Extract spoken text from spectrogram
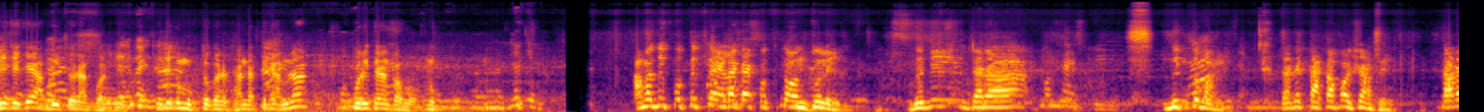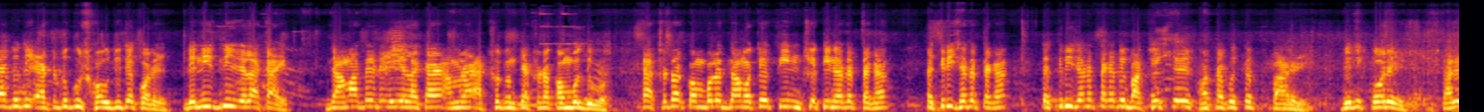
নিজেকে আবৃত রাখব আর কি। নিজেকে মুক্ত করে ঠান্ডার থেকে আমরা পরিত্রাণ পাবো আমাদের প্রত্যেকটা এলাকায়, প্রত্যেকটা অঞ্চলে যদি যারা বিত্তবান, তাদের টাকা পয়সা আছে, তারা যদি এতটুকু সহযোগিতা করে যে নিজ নিজ এলাকায়, যে আমাদের এই এলাকায় আমরা একশো জনকে একশোটা কম্বল দেবো। একশোটা কম্বলের দাম হচ্ছে তিনশো, তিন হাজার টাকা, তিরিশ হাজার টাকা। তা তিরিশ হাজার টাকা যদি বার্ষিককে খরচা করতে পারে। যদি করে, তাহলে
